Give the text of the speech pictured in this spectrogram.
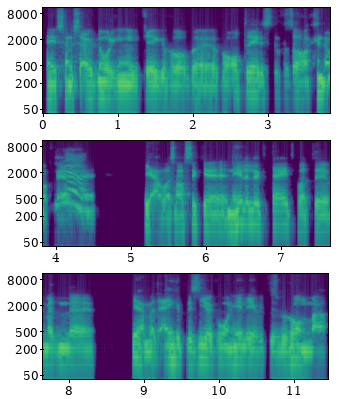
Hij heeft zelfs uitnodigingen gekregen voor, uh, voor optredens te verzorgen. Of, ja. En, uh, ja, was hartstikke een hele leuke tijd. Wat met, een, ja, met eigen plezier gewoon heel eventjes begon. Maar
